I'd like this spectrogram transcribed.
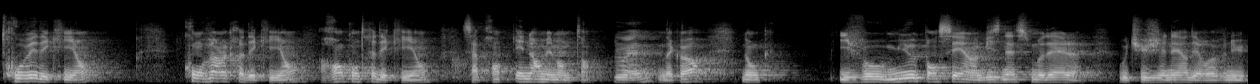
trouver des clients, convaincre des clients, rencontrer des clients ça prend énormément de temps. Ouais. D'accord? Donc, il vaut mieux penser à un business model où tu génères des revenus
